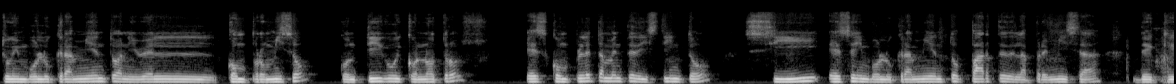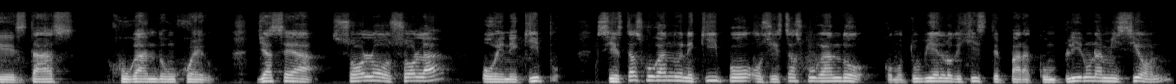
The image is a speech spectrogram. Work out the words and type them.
tu involucramiento a nivel compromiso contigo y con otros es completamente distinto si ese involucramiento parte de la premisa de que estás jugando un juego, ya sea solo o sola o en equipo. Si estás jugando en equipo o si estás jugando, como tú bien lo dijiste, para cumplir una misión,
